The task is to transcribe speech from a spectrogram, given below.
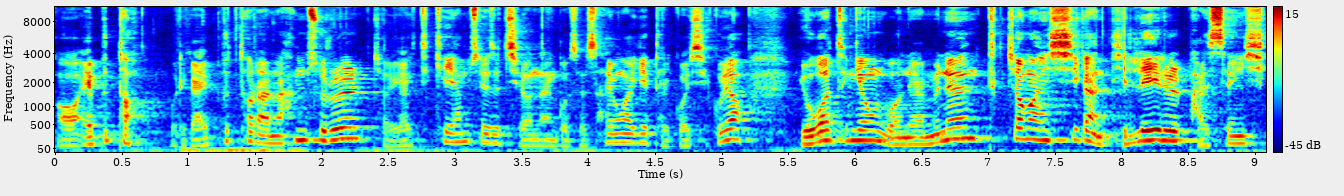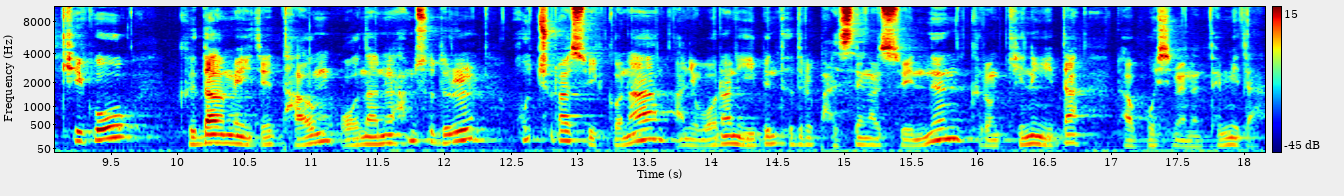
어, after 우리가 after라는 함수를 저희가 tk 함수에서 지원한 것을 사용하게 될 것이고요. 요 같은 경우는 뭐냐면은 특정한 시간 delay를 발생시키고 그 다음에 이제 다음 원하는 함수들을 호출할 수 있거나 아니 원하는 이벤트들을 발생할 수 있는 그런 기능이다 라고 보시면 됩니다.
